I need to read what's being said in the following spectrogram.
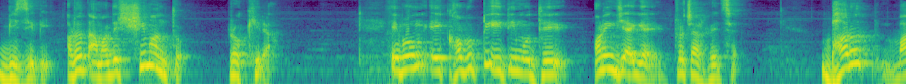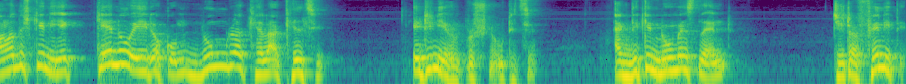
বিজেপি অর্থাৎ আমাদের সীমান্ত রক্ষীরা। এবং এই খবরটি ইতিমধ্যে অনেক জায়গায় প্রচার হয়েছে। ভারত বাংলাদেশকে নিয়ে কেন এই রকম নোংরা খেলা খেলছে, এটি নিয়ে এখন প্রশ্ন উঠেছে। একদিকে নোম্যান্স ল্যান্ড যেটা ফেনীতে,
